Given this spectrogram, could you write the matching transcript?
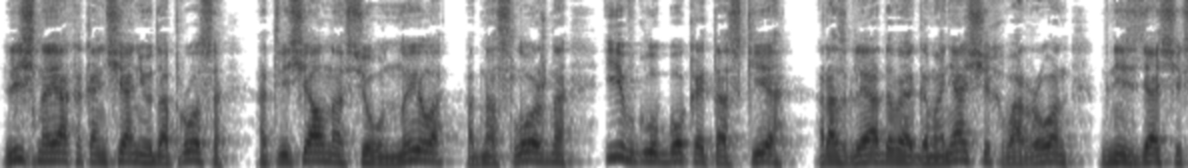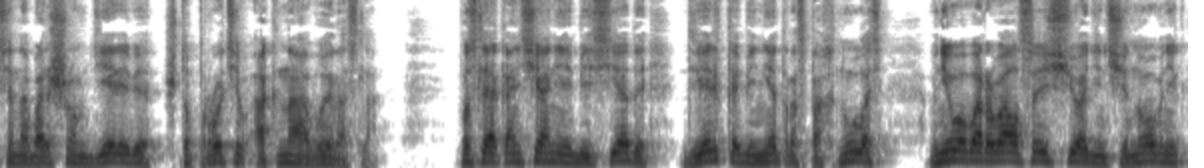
Лично я к окончанию допроса отвечал на все уныло, односложно и в глубокой тоске, разглядывая гомонящих ворон, гнездящихся на большом дереве, что против окна выросло. После окончания беседы дверь в кабинет распахнулась, в него ворвался еще один чиновник,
